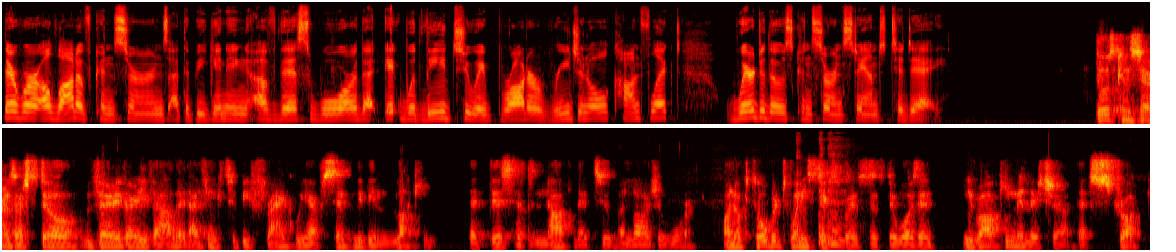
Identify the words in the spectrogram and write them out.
There were a lot of concerns at the beginning of this war that it would lead to a broader regional conflict. Where do those concerns stand today? Those concerns are still very, very valid. I think, to be frank, we have simply been lucky that this has not led to a larger war. On October 26, for instance, there was an Iraqi militia that struck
